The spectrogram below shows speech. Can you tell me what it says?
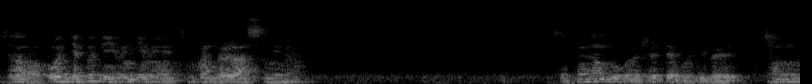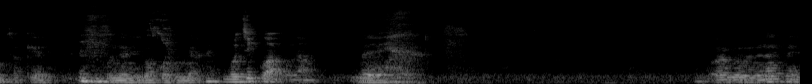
저 옷 예쁘게 입은 김에 잠깐 놀러 왔습니다. 제 편성복으로 절대 못 입을 청석해 오늘 입었거든요. 뭐 찍고 왔구나. 네. 얼굴 웃는 상태.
